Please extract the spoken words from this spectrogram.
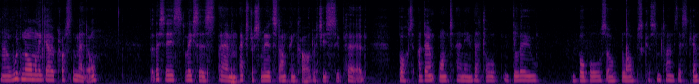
Now I would normally go across the middle but this is Lisa's um, extra smooth stamping card which is superb. But I don't want any little glue bubbles or blobs because sometimes this can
